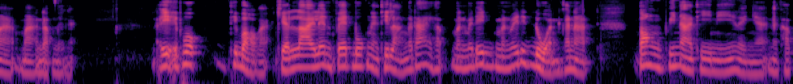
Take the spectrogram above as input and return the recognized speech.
มา มาอันดับหนึ่งอะไอ้ไอ้พวกที่บอกอะเขียนไลน์เล่น Facebook เนี่ยทีหลังก็ได้ครับ มันไม่ได้ มันไม่ได้ด่วนขนาดต้องวินาทีนี้อะไรเงี้ยนะครับ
